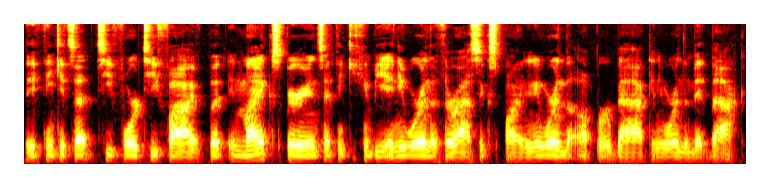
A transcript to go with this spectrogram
They think it's at T4, T5, but in my experience, I think it can be anywhere in the thoracic spine, anywhere in the upper back, anywhere in the mid back.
